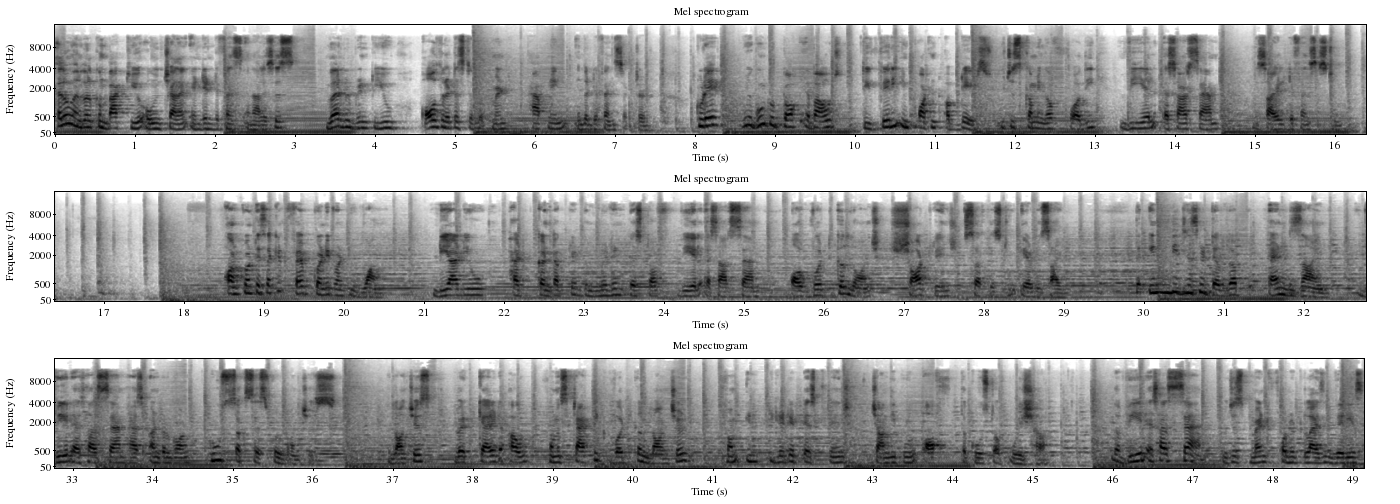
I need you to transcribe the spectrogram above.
Hello and welcome back to your own channel Indian Defense Analysis, where we bring to you all the latest development happening in the defense sector. Today, we are going to talk about the very important updates which is coming up for the VL SAM missile defense system. On 22nd Feb 2021, DRDO had conducted the maiden test of VL SAM or vertical launch short range surface to air missile. The indigenously developed and designed VLSR SAM has undergone two successful launches. The launches were carried out from a static vertical launcher from Integrated Test Range Chandipur off the coast of Odisha. The VLSR SAM, which is meant for neutralizing various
